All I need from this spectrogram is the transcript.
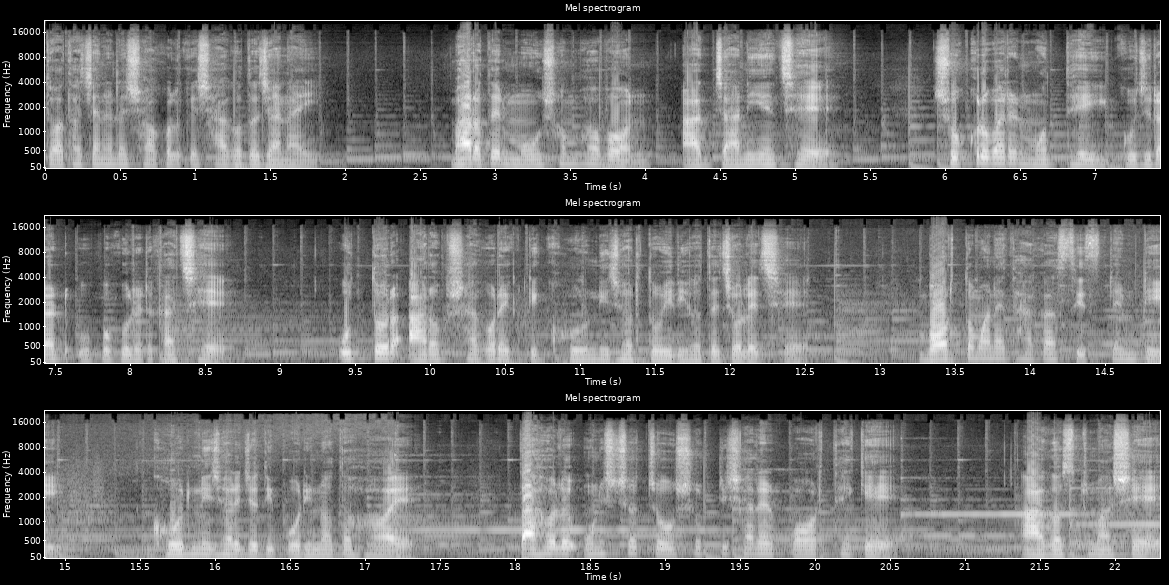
তথা চ্যানেলে সকলকে স্বাগত জানাই। ভারতের মৌসুম ভবন আজ জানিয়েছে, শুক্রবারের মধ্যেই গুজরাট উপকূলের কাছে উত্তর আরব সাগরে একটি ঘূর্ণিঝড় তৈরি হতে চলেছে। বর্তমানে থাকা সিস্টেমটি ঘূর্ণিঝড়ে যদি পরিণত হয়, তাহলে উনিশশো চৌষট্টি সালের পর থেকে আগস্ট মাসে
